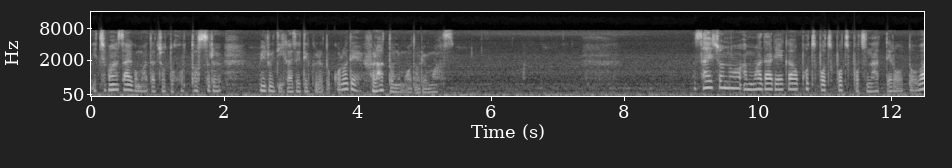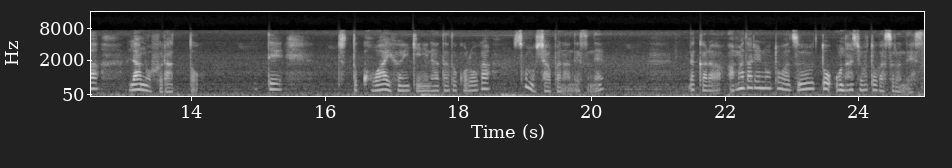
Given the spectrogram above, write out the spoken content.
一番最後またちょっとホッとするメロディーが出てくるところでフラットに戻ります。最初の雨だれがポツポツポツポツ鳴ってる音はラのフラット。でちょっと怖い雰囲気になったところがソのシャープなんですね。だから雨だれの音はずっと同じ音がするんです。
